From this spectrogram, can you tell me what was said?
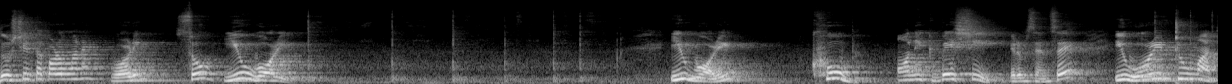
দুশ্চিন্তা করো মানে worry so you worry you worry খুব অনেক বেশি, এরকম সেন্সে you worry too much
